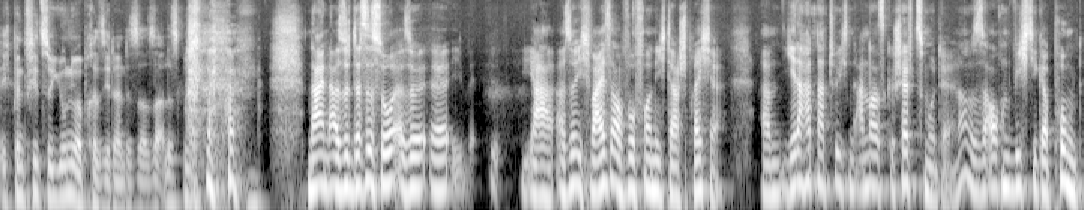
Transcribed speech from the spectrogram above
ich bin viel zu Juniorpräsident, ist also alles gut. Nein, also das ist so, also äh, ja, also ich weiß auch, wovon ich da spreche. Ähm, jeder hat natürlich ein anderes Geschäftsmodell. Ne? Das ist auch ein wichtiger Punkt.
